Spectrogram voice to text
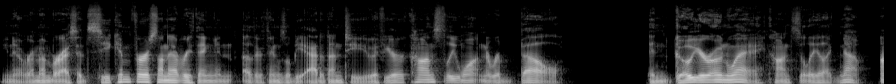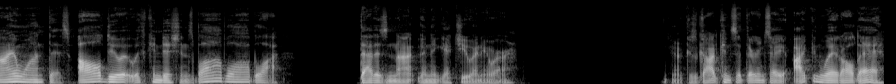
You know, remember I said, seek him first on everything, and other things will be added unto you. If you're constantly wanting to rebel and go your own way, constantly like, no, I want this, I'll do it with conditions, blah, blah, blah, that is not going to get you anywhere. You know, because God can sit there and say, I can wait all day,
